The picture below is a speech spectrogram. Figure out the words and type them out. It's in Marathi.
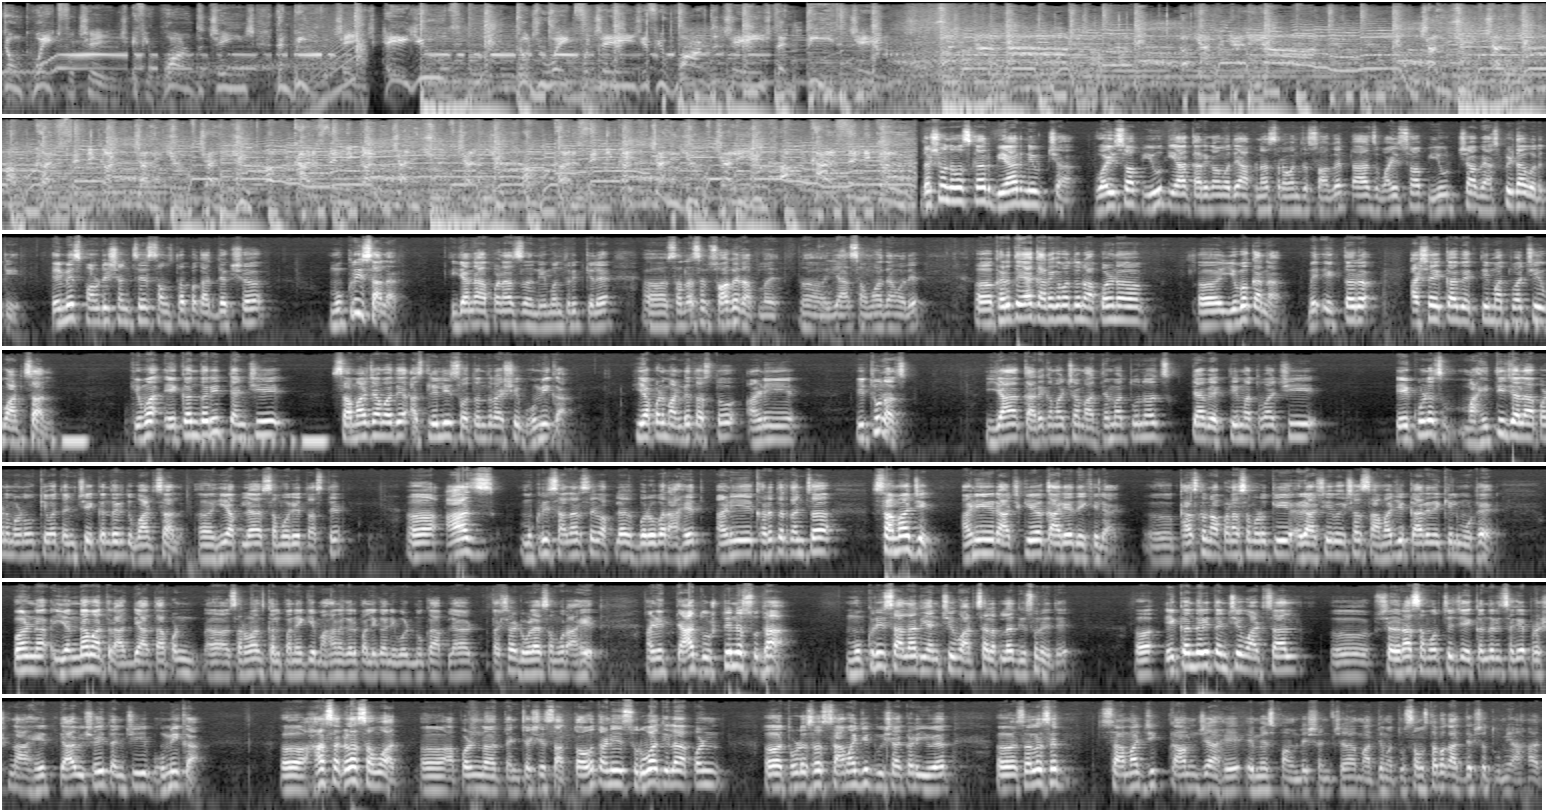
Don't wait for change. If you want the change, then be the change. Hey, youth, don't you wait for change. If you want the change, then be the change. दशो नमस्कार बी आर न्यूजच्या व्हॉइस ऑफ यूथ या कार्यक्रमामध्ये आपणा सर्वांचं स्वागत. आज व्हॉइस ऑफ यूथच्या व्यासपीठावरती एम एस फाउंडेशनचे संस्थापक अध्यक्ष मुकरी सालार यांना आपण आज निमंत्रित केलं आहे सरासर स्वागत आपलं आहे या संवादामध्ये. खरं तर या कार्यक्रमातून आपण युवकांना म्हणजे एकतर अशा एका व्यक्तिमत्वाची वाटचाल किंवा एकंदरीत त्यांची समाजामध्ये असलेली स्वतंत्र अशी भूमिका ही आपण मांडत असतो आणि इथूनच या कार्यक्रमाच्या माध्यमातूनच त्या व्यक्तिमत्वाची एकूणच माहिती ज्याला आपण म्हणू किंवा त्यांची एकंदरीत वाटचाल ही आपल्यासमोर येत असते. आज मुकरी सालारसाहेब आपल्याबरोबर आपल्या बरोबर आहेत आणि खरं तर त्यांचं सामाजिक आणि राजकीय कार्य देखील आहे. खास करून आपण असं म्हणू की राजकीयपेक्षा सामाजिक कार्य देखील मोठं आहे. पण यंदा मात्र अद्या आता आपण सर्वांच कल्पना आहे की महानगरपालिका निवडणुका आपल्या तशा डोळ्यासमोर आहेत. आणि त्या दृष्टीनं सुद्धा मुकरी सालार यांची वाटचाल आपल्याला दिसून येते. एकंदरीत त्यांची वाटचाल शहरासमोरचे जे एकंदरीत सगळे प्रश्न आहेत त्याविषयी त्यांची भूमिका हा सगळा संवाद आपण त्यांच्याशी साधतो आहोत. आणि सुरुवातीला आपण थोडंसं सामाजिक विषयाकडे येऊयात. अ, सला साहेब सामाजिक काम जे आहे एम एस फाउंडेशनच्या माध्यमातून संस्थापक अध्यक्ष तुम्ही आहात.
